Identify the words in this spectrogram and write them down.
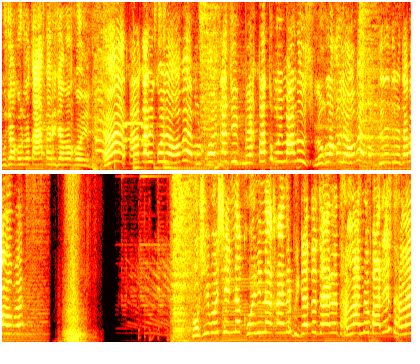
পূজা করবে তাড়াতাড়ি যাবা কইল। হ্যাঁ তাড়াতাড়ি করলে হবে মোর কয়টা জীব একটা তুমি মানুষ লোকলা করলে হবে লোক ধীরে ধীরে যাবা হবে। বসি বসি না খৈনি না খায় না ভিটাতে যায় না ধালা আনবে পারিস ধালা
